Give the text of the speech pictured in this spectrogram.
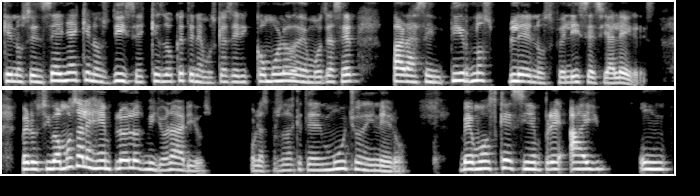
que nos enseña y que nos dice qué es lo que tenemos que hacer y cómo lo debemos de hacer para sentirnos plenos, felices y alegres. Pero si vamos al ejemplo de los millonarios, o las personas que tienen mucho dinero, vemos que siempre hay un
